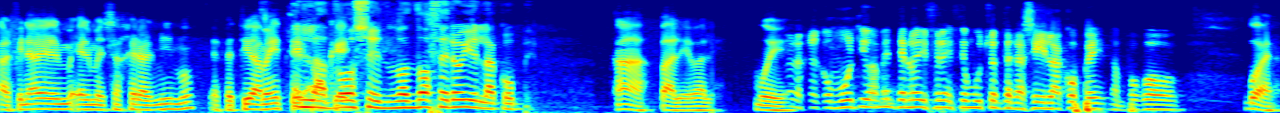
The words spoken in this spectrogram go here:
Al final el, el mensaje era el mismo, efectivamente. En las aunque- dos, en los 2-0 y en la COPE. Ah, vale, vale. Muy bien. Bueno, es que como últimamente no diferencio mucho entre la y la COPE, tampoco. Bueno,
